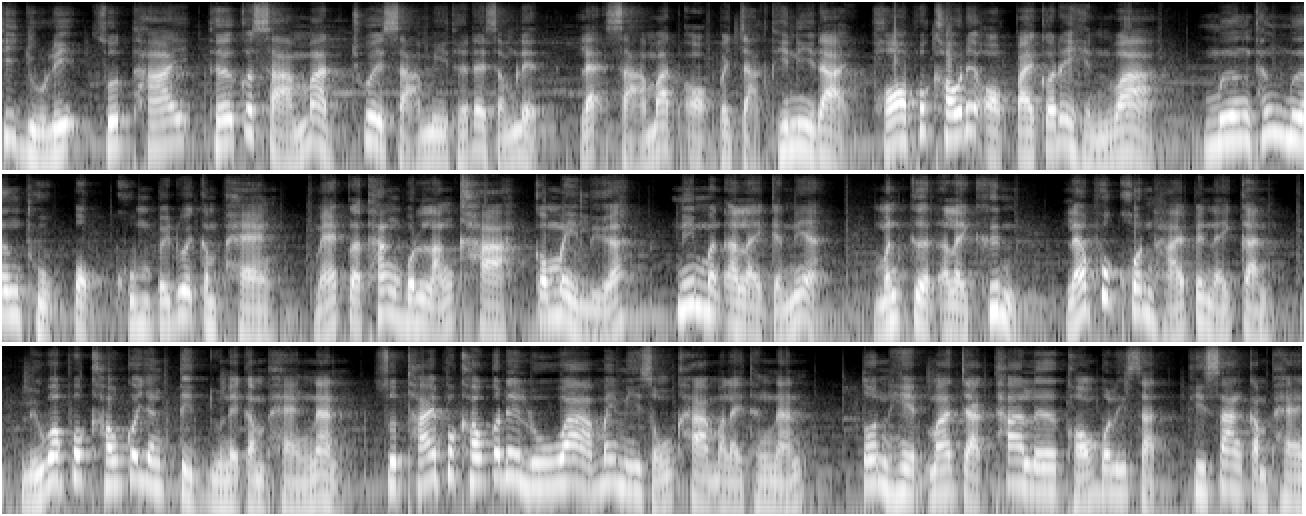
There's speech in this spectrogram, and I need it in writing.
ที่ยูริ สุดท้าย เธอก็สามารถช่วยสามีเธอได้สำเร็จ และสามารถออกไปจากที่นี่ได้ พอพวกเขาได้ออกไปก็ได้เห็นว่าเมืองทั้งเมืองถูกปกคลุมไปด้วยกำแพง แม้กระทั่งบนหลังคาก็ไม่เหลือ นี่มันอะไรกันเนี่ย มันเกิดอะไรขึ้น แล้วพวกคนหายไปไหนกัน หรือว่าพวกเขาก็ยังติดอยู่ในกำแพงนั่น สุดท้ายพวกเขาก็ได้รู้ว่าไม่มีสงครามอะไรทั้งนั้น ต้นเหตุมาจากท่าเรือของบริษัทที่สร้างกำแพง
